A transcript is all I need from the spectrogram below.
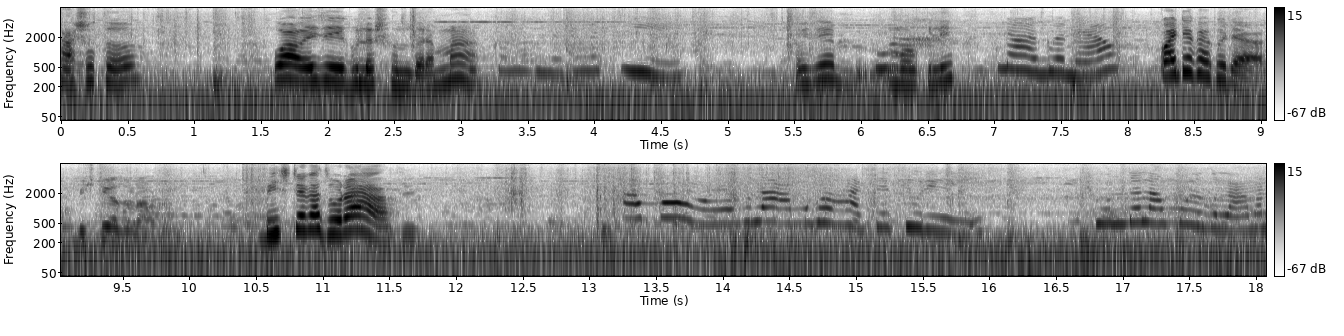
হাসো তো। ও এই যে এগুলো সুন্দর আম্মা। ওই যে মৌকলি। না কয় টাকা করে বিশ টাকা জোড়া বিশ টাকা জোড়া? জি। আম্মু এগুলো আমগো হাতে চুরি। সুন্দর আম্মু এগুলো আমার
